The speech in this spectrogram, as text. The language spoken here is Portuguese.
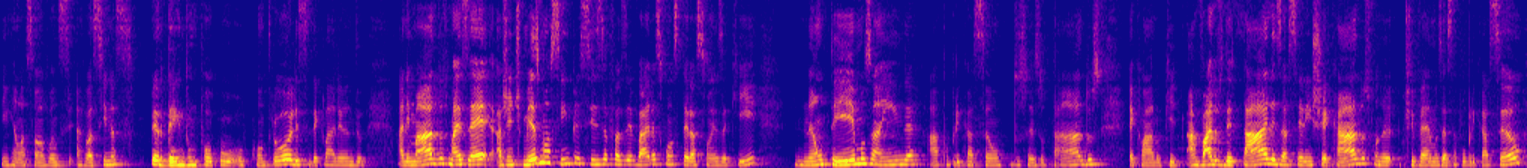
em relação a vacinas, perdendo um pouco o controle, se declarando animados, mas é a gente mesmo assim precisa fazer várias considerações aqui. Não temos ainda a publicação dos resultados. É claro que há vários detalhes a serem checados quando tivermos essa publicação,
